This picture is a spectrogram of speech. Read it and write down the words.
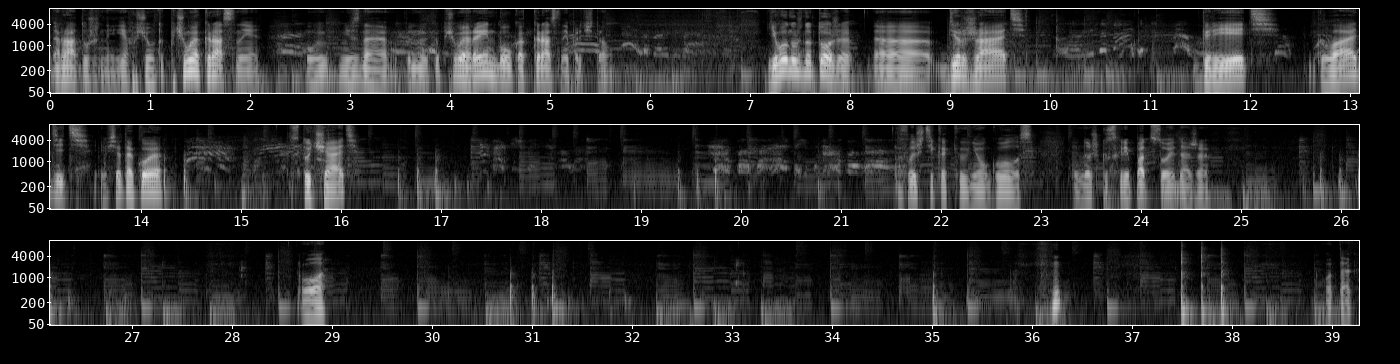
Радужные. Я почему-то... Почему я красные? Ой, не знаю. Ну, почему я Rainbow как красный прочитал? Его нужно тоже э, держать, греть, гладить и все такое. Стучать. Слышите, какой у него голос? Немножко с хрипотцой даже. Во. Вот так.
